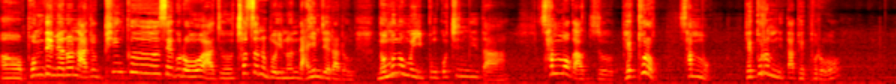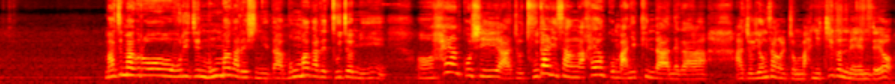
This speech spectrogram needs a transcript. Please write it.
어, 봄 되면은 아주 핑크색으로 아주 첫선을 보이는 나임제라름. 너무너무 이쁜 꽃입니다. 삽목 아주 100% 삽목. 100%입니다 100% 마지막으로 우리 집 목마가렛입니다. 목마가렛 두 점이 어, 하얀 꽃이 아주 두 달 이상 하얀 꽃 많이 핀다. 내가 아주 영상을 좀 많이 찍은 애인데요.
